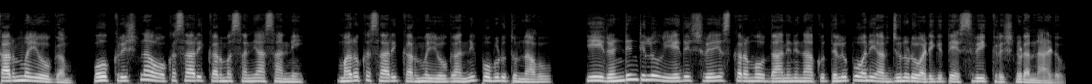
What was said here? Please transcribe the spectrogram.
కర్మయోగం. ఓ కృష్ణ ఒకసారి కర్మసన్యాసాన్ని మరొకసారి కర్మయోగాన్ని పొగుడుతున్నావు. ఈ రెండింటిలో ఏది శ్రేయస్కరమో దానిని నాకు తెలుపు అని అర్జునుడు అడిగితే శ్రీకృష్ణుడన్నాడు.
